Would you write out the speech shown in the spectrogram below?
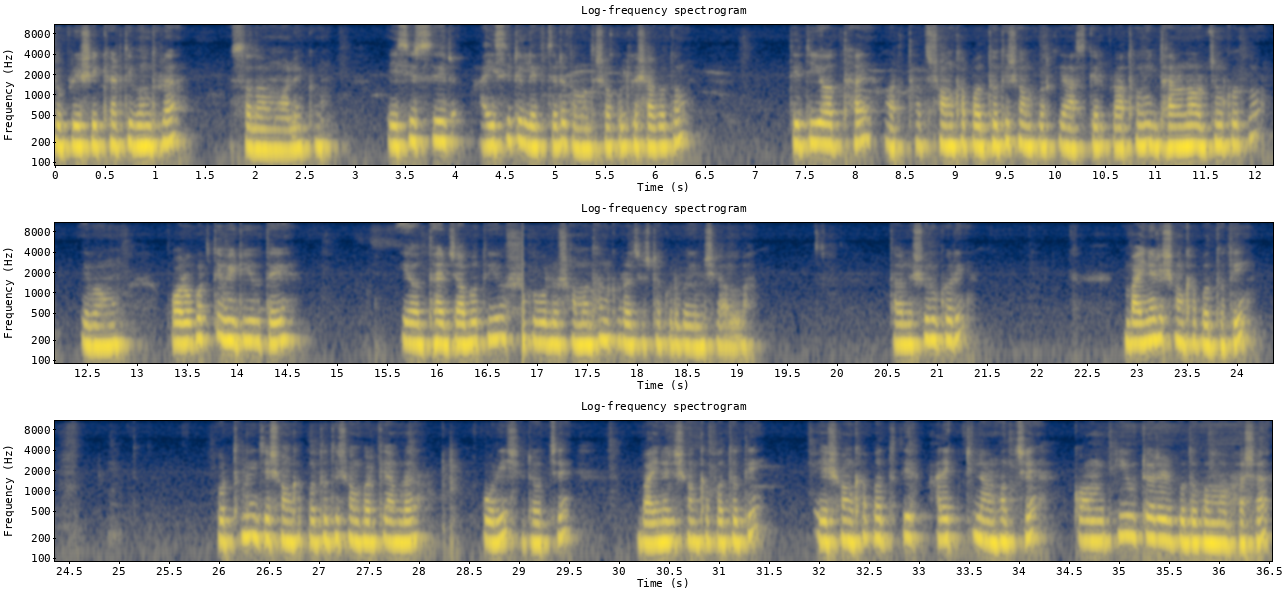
সুপ্রিয় শিক্ষার্থী বন্ধুরা, আসসালামু আলাইকুম। এইচএসসির আইসিটি লেকচারে তোমাদের সকলকে স্বাগতম। তৃতীয় অধ্যায়, অর্থাৎ সংখ্যা পদ্ধতি সম্পর্কে আজকের প্রাথমিক ধারণা অর্জন করব এবং পরবর্তী ভিডিওতে এই অধ্যায়ের যাবতীয় সংখ্যাগুলো সমাধান করার চেষ্টা করব ইনশাআল্লাহ। তাহলে শুরু করি। বাইনারি সংখ্যা পদ্ধতি। প্রথমেই যে সংখ্যা পদ্ধতি সম্পর্কে আমরা পড়ি, সেটা হচ্ছে বাইনারি সংখ্যা পদ্ধতি। এই সংখ্যা পদ্ধতির আরেকটি নাম হচ্ছে কম্পিউটারের বোধগম্য ভাষা।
